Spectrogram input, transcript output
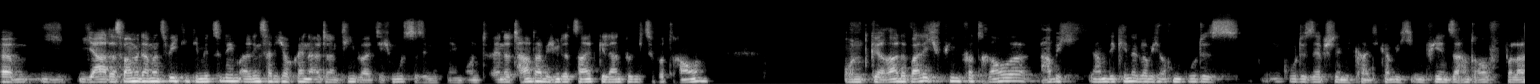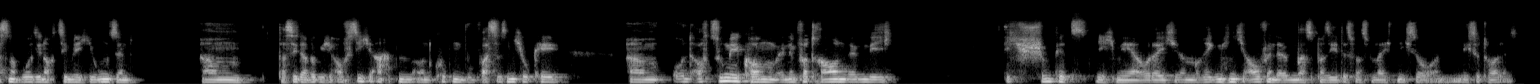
Ähm, ja, das war mir damals wichtig, die mitzunehmen. Allerdings hatte ich auch keine Alternative, als ich musste sie mitnehmen. Und in der Tat habe ich mit der Zeit gelernt, wirklich zu vertrauen. Und gerade weil ich viel vertraue, habe ich, haben die Kinder, glaube ich, auch ein gutes, eine gute Selbstständigkeit. Ich kann mich in vielen Sachen drauf verlassen, obwohl sie noch ziemlich jung sind. Ähm, dass sie da wirklich auf sich achten und gucken, was ist nicht okay. Ähm, und auch zu mir kommen in dem Vertrauen irgendwie, ich ich schimpfe jetzt nicht mehr oder ich ähm, rege mich nicht auf, wenn da irgendwas passiert ist, was vielleicht nicht so nicht so toll ist.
